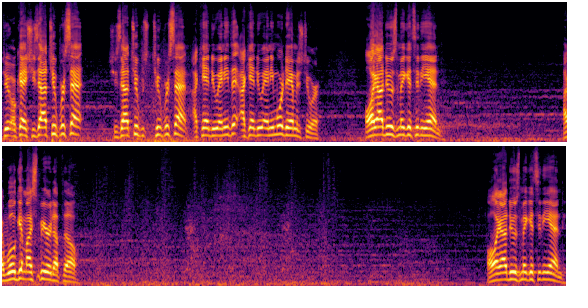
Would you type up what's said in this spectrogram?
Dude, okay, she's at 2%. She's at 2 2%. I can't do anything. I can't do any more damage to her. All I gotta do is make it to the end. I will get my spirit up, though. All I gotta do is make it to the end.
